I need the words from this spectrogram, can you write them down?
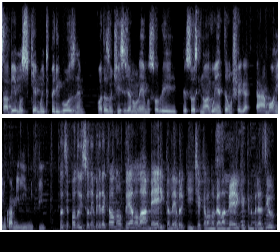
sabemos que é muito perigoso, né? Quantas notícias já não lemos sobre pessoas que não aguentam chegar, morrem no caminho, enfim. Quando você falou isso, eu lembrei daquela novela lá, América. Lembra que tinha aquela novela América aqui no Brasil?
